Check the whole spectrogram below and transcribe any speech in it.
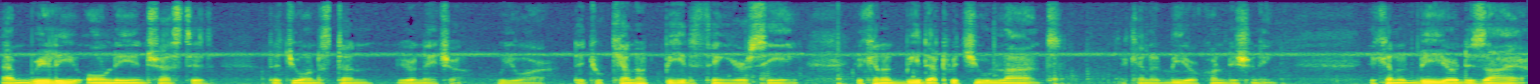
I'm really only interested that you understand your nature, who you are. That you cannot be the thing you're seeing. You cannot be that which you learned. You cannot be your conditioning. You cannot be your desire.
